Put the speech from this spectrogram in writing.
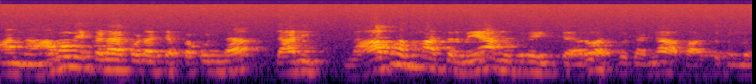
ఆ నామం ఎక్కడా కూడా చెప్పకుండా దాని లాభం మాత్రమే అనుగ్రహించారు అద్భుతంగా ఆ పాత్రలో.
